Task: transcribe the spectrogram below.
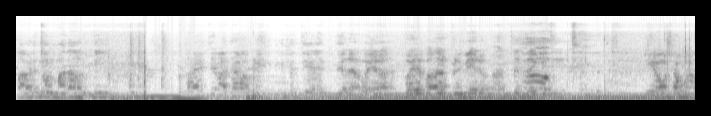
Para habernos matado aquí. Para haberte matado. Efectivamente. Espera, voy a, voy a pagar primero antes de que. Llegamos a una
